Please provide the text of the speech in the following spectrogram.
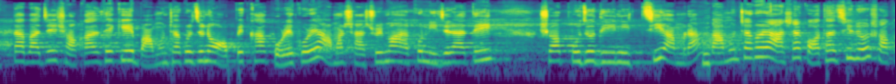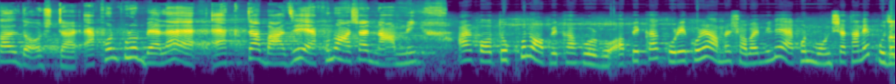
একটা বাজে সকাল থেকে বামুন ঠাকুরের জন্য অপেক্ষা করে করে আমার শাশুড়ি মা এখন নিজের হাতেই সব পুজো দিয়ে নিচ্ছি আমরা। বামুন ঠাকুরের আসার কথা ছিল সকাল দশটায়। এখন পুরো বেলা একটা বাজে এখনও আসার নাম নেই। আর কতক্ষণ অপেক্ষা করব? অপেক্ষা করে করে আমরা সবাই মিলে এখন মনসা থানে পুজো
